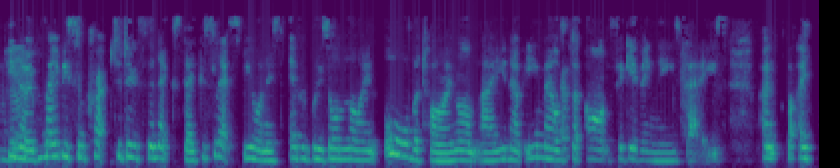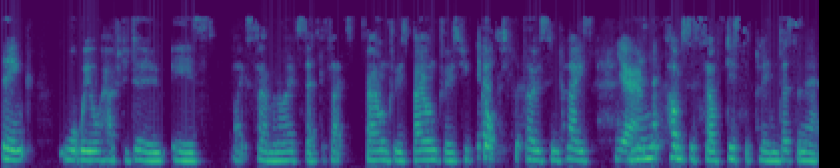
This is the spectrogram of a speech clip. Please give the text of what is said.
mm-hmm. you know, maybe some prep to do for the next day. Because let's be honest, everybody's online all the time, aren't they? You know, emails that aren't forgiving these days. And but I think what we all have to do is like Sam and I have said, like boundaries, boundaries. You've got to put those in place. Yeah. And then that comes to self-discipline, doesn't it?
